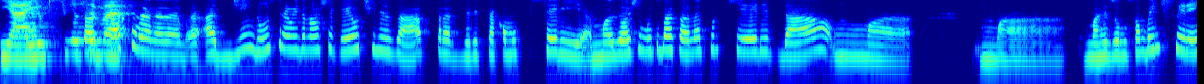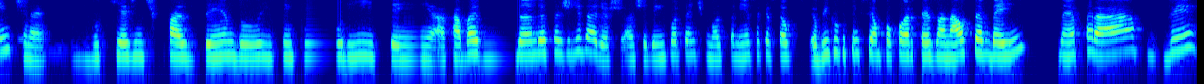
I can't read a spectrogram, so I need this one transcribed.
E aí, o que, que você vai. Bacana, né? A de indústria eu ainda não cheguei a utilizar para verificar como seria, mas eu achei muito bacana porque ele dá uma, uma, uma resolução bem diferente, né? Do que a gente fazendo item por item, acaba dando essa agilidade. Eu achei bem importante, mas também essa questão. Eu brinco que tem que ser um pouco artesanal também, né, para ver,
